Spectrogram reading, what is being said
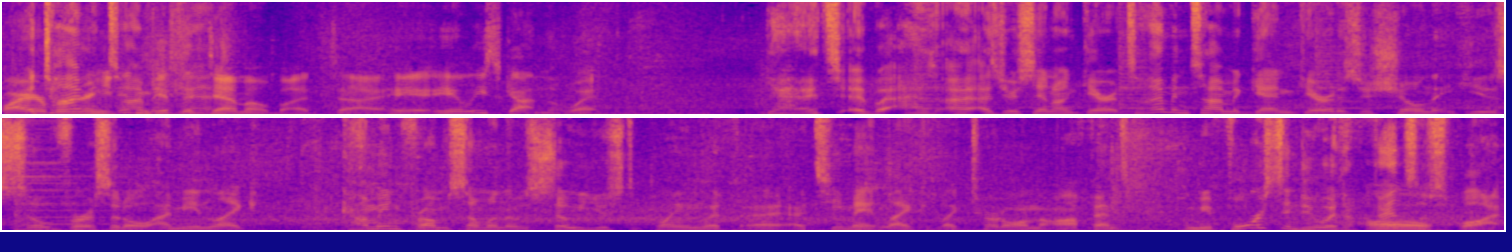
Fireburner, and he time didn't get the demo, but uh, he, he at least got in the way. Yeah, it's uh, but as, as you're saying on Garrett, time and time again, Garrett has just shown that he is so versatile. I mean, like coming from someone that was so used to playing with a, a teammate like like Turtle on the offense, I mean, forced into a defensive Oh. spot.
